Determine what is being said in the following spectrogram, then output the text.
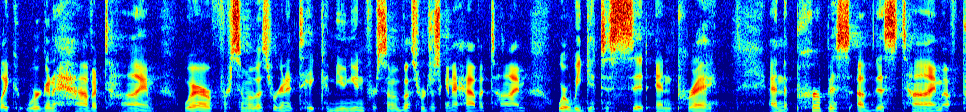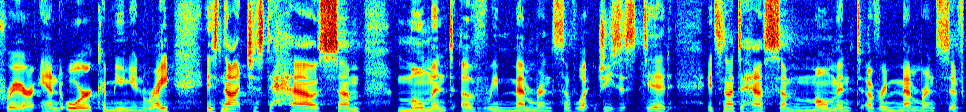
like we're going to have a time where for some of us we're going to take communion for some of us we're just going to have a time where we get to sit and pray and the purpose of this time of prayer and or communion, right, is not just to have some moment of remembrance of what Jesus did. It's not to have some moment of remembrance of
